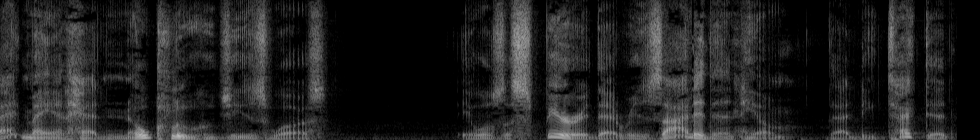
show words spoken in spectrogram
That man had no clue who Jesus was. It was a spirit that resided in him that detected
